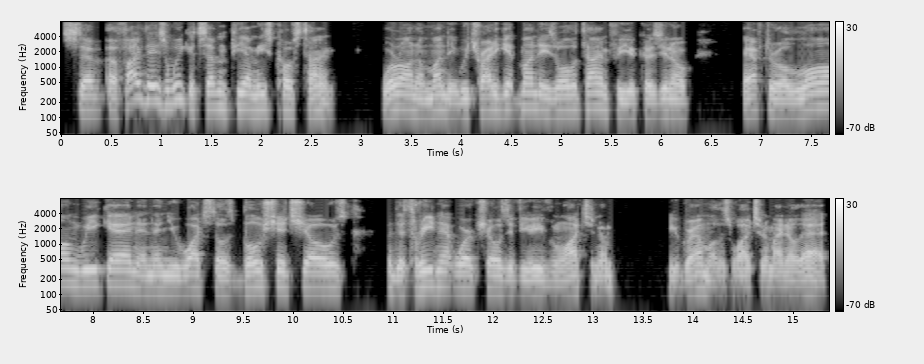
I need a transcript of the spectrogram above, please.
seven, uh, five days a week at 7 p.m. East Coast time. We're on a Monday. We try to get Mondays all the time for you because you know, after a long weekend, and then you watch those bullshit shows, the three network shows, if you're even watching them your grandmother's watching them. I know that.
